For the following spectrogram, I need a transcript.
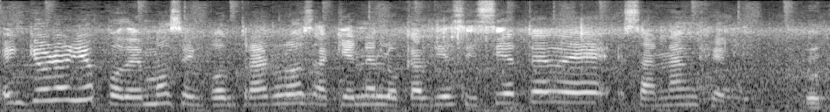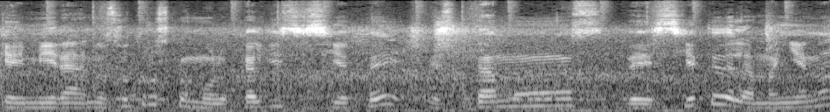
¿en qué horario podemos encontrarlos aquí en el local 17 de San Ángel? Ok, mira, nosotros como local 17 estamos de 7 de la mañana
